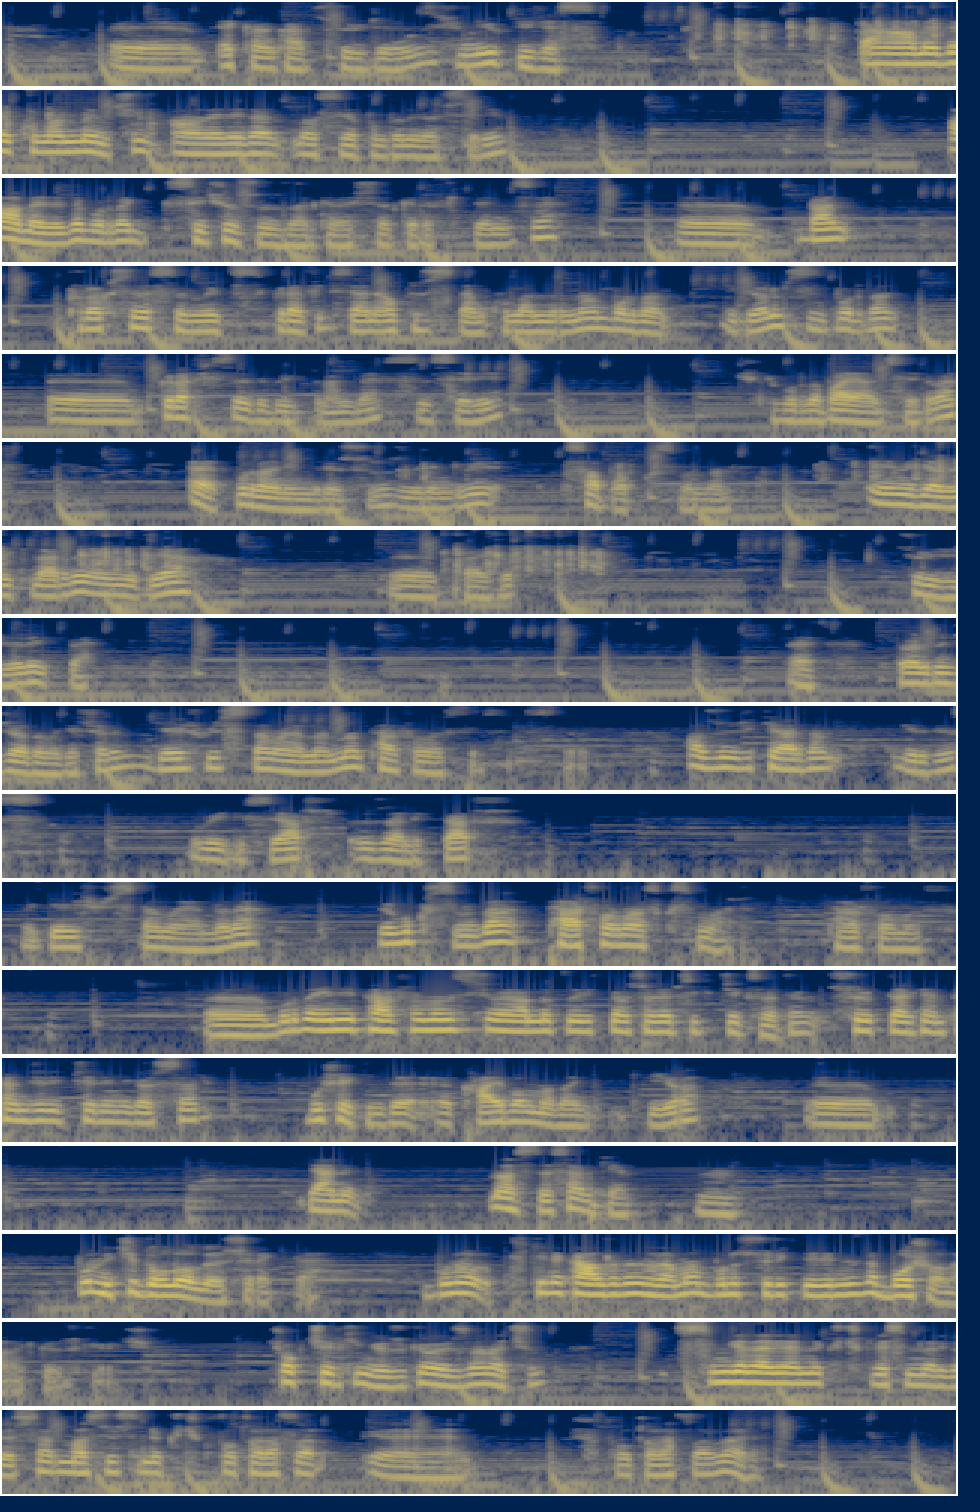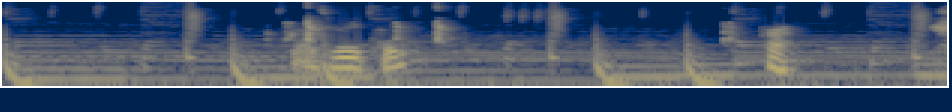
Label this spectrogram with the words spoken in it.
e, ekran kartı sürücülerimizi. Şimdi yükleyeceğiz. Ben AMD kullandığım için AMD'den nasıl yapıldığını göstereyim. AMD'de burada seçiyorsunuz arkadaşlar grafiklerinizi. Ee, ben Processor with Graphics yani Auto System kullandığımdan buradan gidiyorum. Siz buradan e, Graphics'te de büyük ihtimalle sizin seri. Çünkü burada bayağı bir seri var. Evet buradan indiriyorsunuz dediğim gibi support kısmından. Nvidia'dakilerde Nvidia e, driver sürücüleri yükle. Evet. Dördüncü adıma geçelim. Gelişmiş sistem ayarlarından performans sistemi. Az önceki yerden gireceğiz. Bu bilgisayar, özellikler ve gelişmiş sistem ayarları. Ve bu kısımda performans kısmı var. Performans. Ee, burada en iyi performans için dedikten sonra hepsi gidecek zaten. Sürüklerken pencere içeriğini göster. Bu şekilde e, kaybolmadan gidiyor. Ee, yani nasıl desem ki. Hmm. Bunun içi dolu oluyor sürekli. Bunu tikini kaldırdığınız zaman bunu sürüklediğinizde boş olarak gözüküyor. Çok çirkin gözüküyor o yüzden açın. Simgeler yerine küçük resimleri göster. Masa üstünde küçük fotoğraflar ee, şu fotoğraflar var ya. Biraz büyüteyim.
